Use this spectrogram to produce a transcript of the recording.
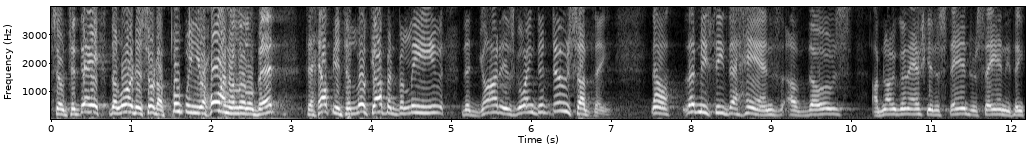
So today, the Lord is sort of booping your horn a little bit to help you to look up and believe that God is going to do something. Now, let me see the hands of those. I'm not going to ask you to stand or say anything,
